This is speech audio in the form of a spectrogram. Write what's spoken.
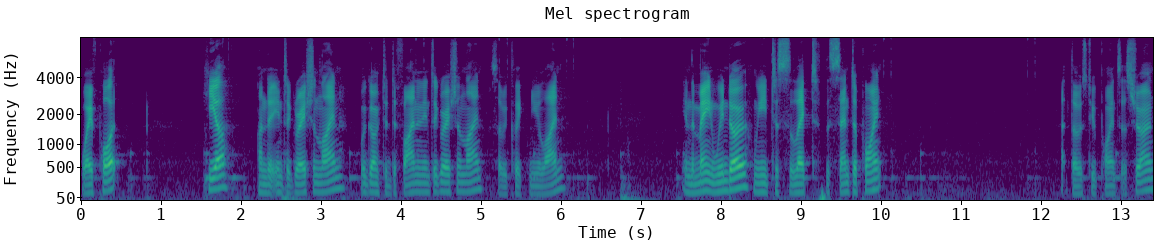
wave port. Here, under integration line, we're going to define an integration line, so we click new line. In the main window, we need to select the center point at those two points as shown.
